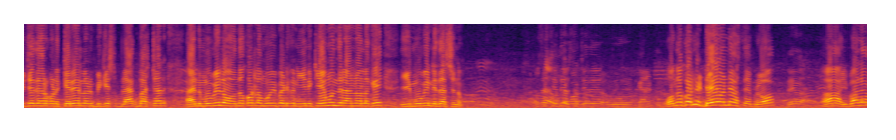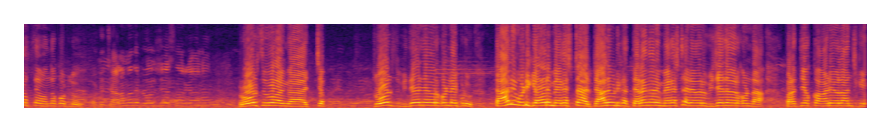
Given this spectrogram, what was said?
విజయ్ దేవరకొండ కెరీర్లోని బిగ్గెస్ట్ బ్లాక్ బస్టర్ అండ్ మూవీలో వంద కోట్ల మూవీ పెట్టుకుని ఈయనకేముంది రాని వాళ్ళకి ఈ మూవీ నిదర్శనం. వంద కోట్లు డే వన్నే వస్తాయి బ్రో ఇవాళే వస్తాయి వంద కోట్లు. చాలా మంది ట్రోల్స్ చేస్తున్నారు కానీ ట్రోల్స్ ఇంకా చెప్ ట్రోల్స్ విజయ్ దేవరకొండ. ఇప్పుడు టాలీవుడ్కి ఎవరు మెగాస్టార్ టాలీవుడ్కి తెలంగాణ మెగాస్టార్ ఎవరు విజయ్ దేవరకొండ? ప్రతి ఒక్క ఆడియో లాంచ్కి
